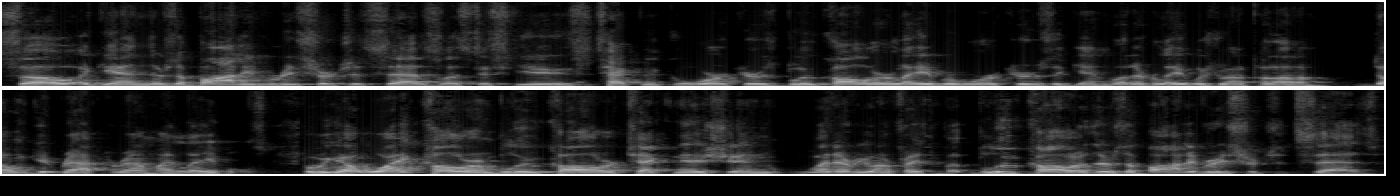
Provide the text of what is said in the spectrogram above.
So again, there's a body of research that says let's just use technical workers, blue collar labor workers. Again, whatever labels you want to put on them, don't get wrapped around my labels. But we got white collar and blue collar, technician, whatever you want to phrase it. But blue collar, there's a body of research that says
